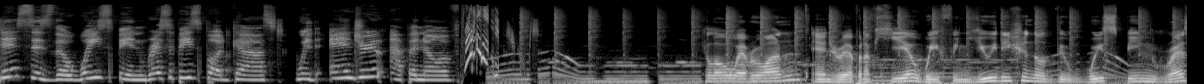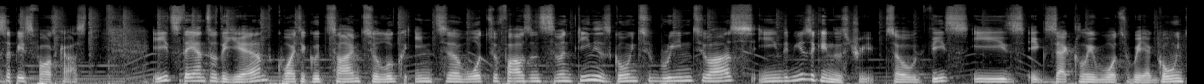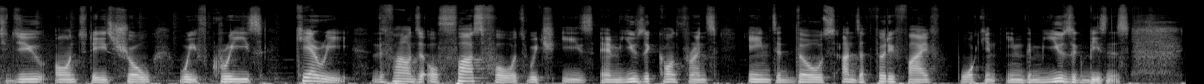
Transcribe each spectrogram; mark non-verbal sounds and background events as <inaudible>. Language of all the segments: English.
This is the Wiseband Recipes podcast with Andrew Apanov. Hello everyone, Andrew Apanov here with a new edition of the Wiseband Recipes podcast. It's the end of the year, quite a good time to look into what 2017 is going to bring to us in the music industry. So, this is exactly what we are going to do on today's show with Chris Carey, the founder of Fast Forward, which is a music conference aimed at those under 35 working in the music business.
